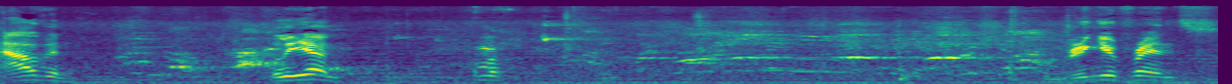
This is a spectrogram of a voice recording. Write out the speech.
Alvin, Leon, come on. Bring your friends.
